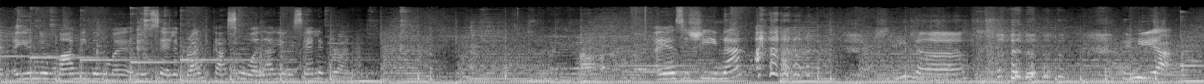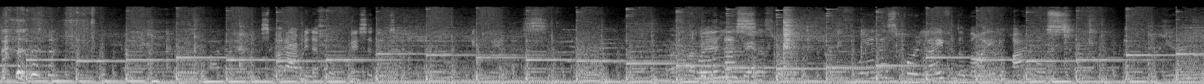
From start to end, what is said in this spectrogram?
At ayun yung mommy ng, ng celebrant, kaso wala yung celebrant. Ayan si Sheena. Sheena. Nahiya. Mas marami na to kaysa dun sa life ng mga Ilocanos. Ayan.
